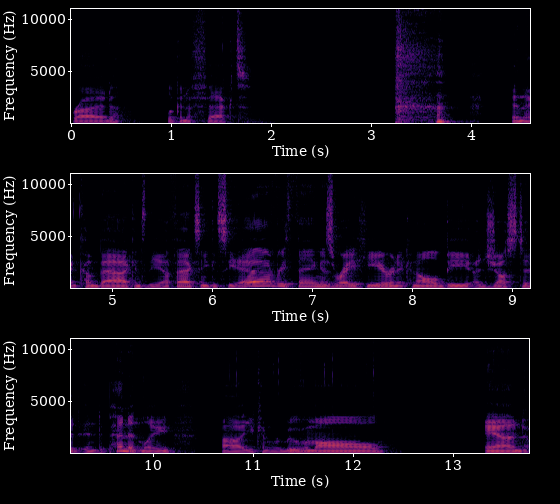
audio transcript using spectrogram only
fried looking effect. and then come back into the FX and you can see everything is right here and it can all be adjusted independently. Uh, you can remove them all. And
